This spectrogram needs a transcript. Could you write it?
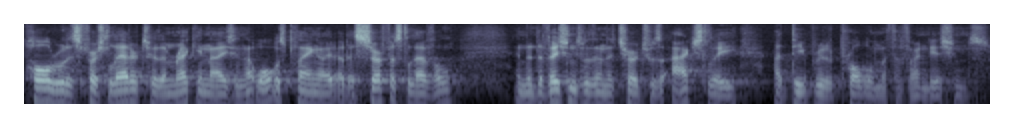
Paul wrote his first letter to them, recognizing that what was playing out at a surface level in the divisions within the church was actually a deep rooted problem with the foundations.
